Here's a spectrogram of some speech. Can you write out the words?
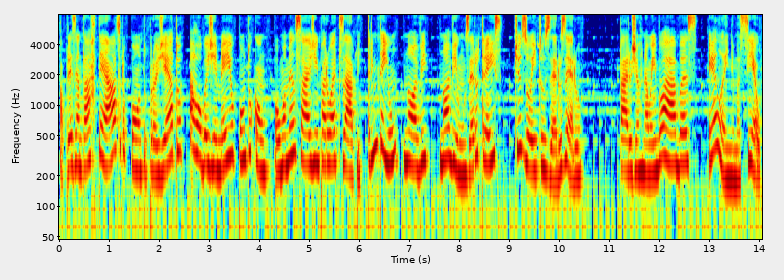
apresentarteatro.projeto@gmail.com ou uma mensagem para o WhatsApp 31 99103 1800. Para o Jornal em Boabas, Elaine Maciel.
